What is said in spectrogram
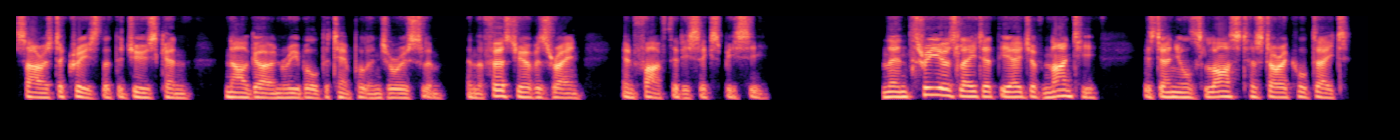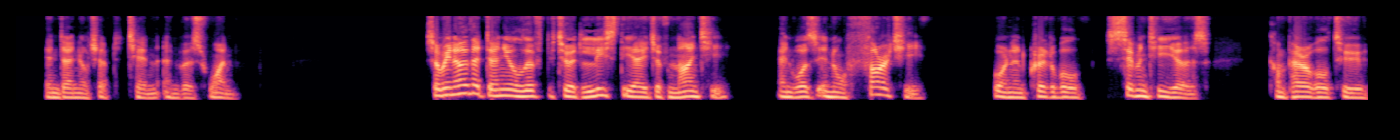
Cyrus decrees that the Jews can now go and rebuild the temple in Jerusalem in the first year of his reign in 536 BC. And then three years later, at the age of 90, is Daniel's last historical date in Daniel chapter 10 and verse 1. So we know that Daniel lived to at least the age of 90 and was in authority for an incredible 70 years, comparable to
